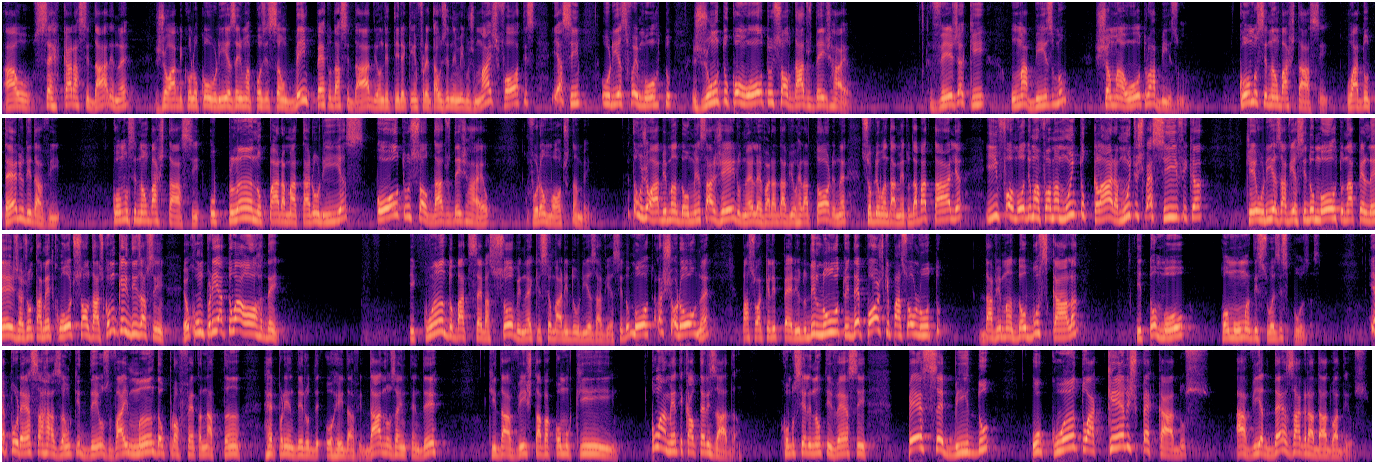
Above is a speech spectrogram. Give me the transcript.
Ao cercar a cidade, não é? Joabe colocou Urias em uma posição bem perto da cidade, onde teria que enfrentar os inimigos mais fortes, e assim Urias foi morto junto com outros soldados de Israel. Veja que um abismo chama outro abismo. Como se não bastasse o adultério de Davi, como se não bastasse o plano para matar Urias, outros soldados de Israel foram mortos também. Então Joabe mandou um mensageiro né, levar a Davi o relatório né, sobre o andamento da batalha e informou de uma forma muito clara, muito específica, que Urias havia sido morto na peleja juntamente com outros soldados. Como quem diz assim: Eu cumpri a tua ordem. E quando Batseba soube né, que seu marido Urias havia sido morto, ela chorou, né? Passou aquele período de luto e depois que passou o luto, Davi mandou buscá-la e tomou como uma de suas esposas. E é por essa razão que Deus vai e manda o profeta Natã repreender o, o rei Davi. Dá-nos a entender que Davi estava como que com a mente cauterizada, como se ele não tivesse percebido o quanto aqueles pecados havia desagradado a Deus.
